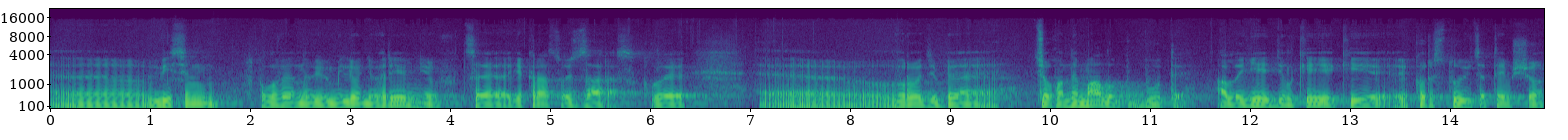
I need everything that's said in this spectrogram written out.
8,5 мільйонів гривнів. Це якраз ось зараз, коли е, вроді би цього не мало б бути, але є ділки, які користуються тим, що Е,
